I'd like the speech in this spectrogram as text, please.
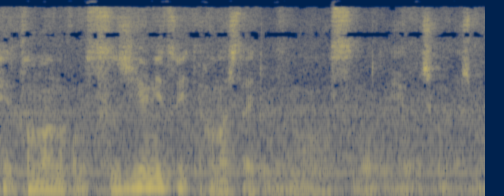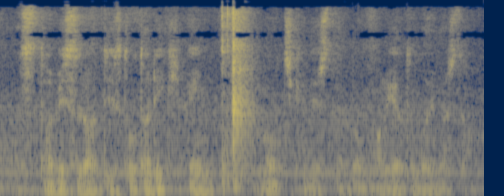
神奈川のこの筋湯について話したいと思いますのでよろしくお願いします。旅するアーティストタリキペインのチケでした。どうもありがとうございました。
